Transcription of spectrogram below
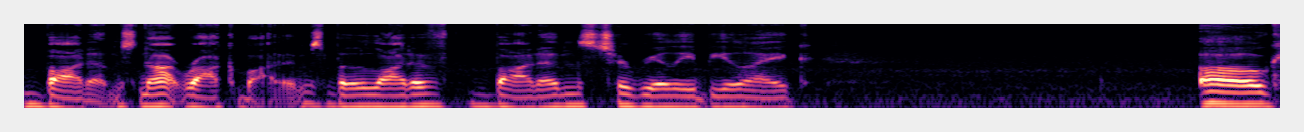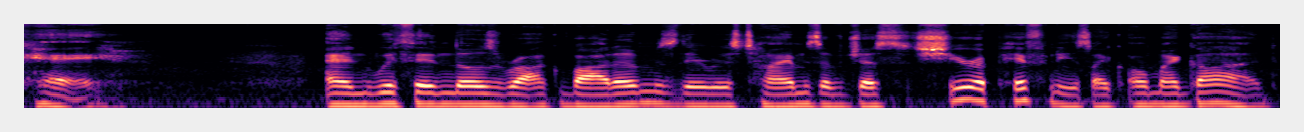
bottoms, not rock bottoms, but a lot of bottoms to really be like, okay. And within those rock bottoms, there was times of just sheer epiphanies, like, oh my God,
